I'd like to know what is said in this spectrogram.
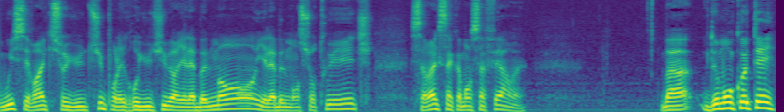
oui, c'est vrai que sur YouTube, pour les gros YouTubeurs, il y a l'abonnement, il y a l'abonnement sur Twitch. C'est vrai que ça commence à faire. Bah, de mon côté,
